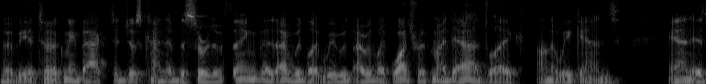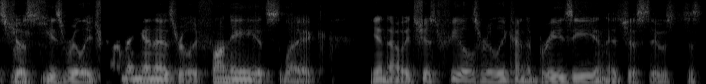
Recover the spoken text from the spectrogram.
movie. It took me back to just kind of the sort of thing that I would like we would I would like watch with my dad like on the weekends. And it's just Nice. he's really charming in it. It's really funny. It's like you know, it just feels really kind of breezy and it's just, it was just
